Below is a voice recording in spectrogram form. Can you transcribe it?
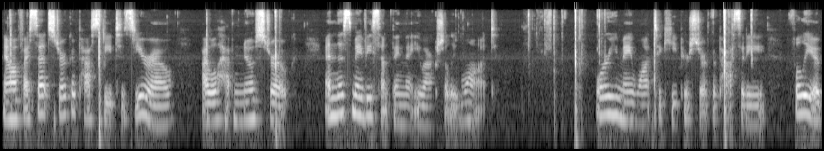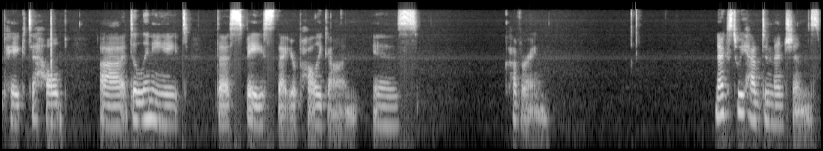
Now if I set stroke opacity to 0, I will have no stroke. And this may be something that you actually want. Or you may want to keep your stroke opacity fully opaque to help uh, delineate the space that your polygon is covering. Next we have dimensions.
